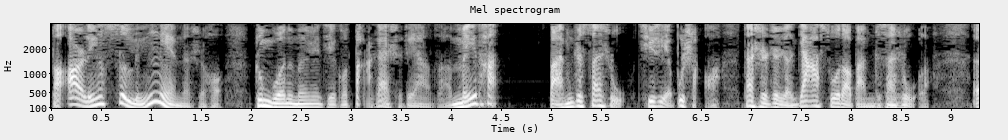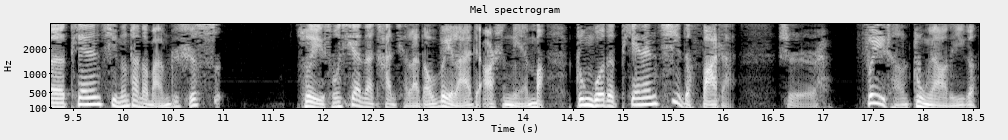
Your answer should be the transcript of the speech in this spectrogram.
到二零四零年的时候，中国的能源结构大概是这样子啊：煤炭百分之三十五，其实也不少啊，但是这叫压缩到百分之三十五了。呃，天然气能占到百分之十四，所以从现在看起来到未来这二十年吧，中国的天然气的发展是非常重要的一个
